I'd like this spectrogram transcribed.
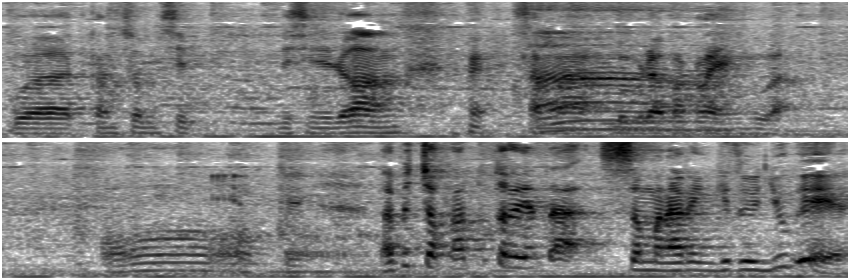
buat konsumsi di sini doang sama Ah. beberapa klien gua Oh, Gitu. oke. Tapi coklat tuh ternyata semenarik gitu juga ya?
